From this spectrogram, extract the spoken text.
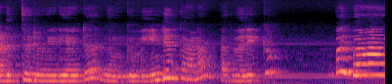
അടുത്തൊരു വീഡിയോ ആയിട്ട് നമുക്ക് വീണ്ടും കാണാം. അതുവരേക്കും ബൈ ബൈ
